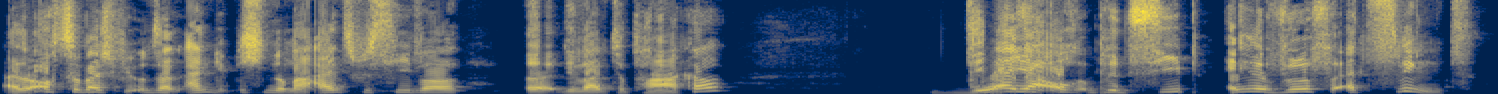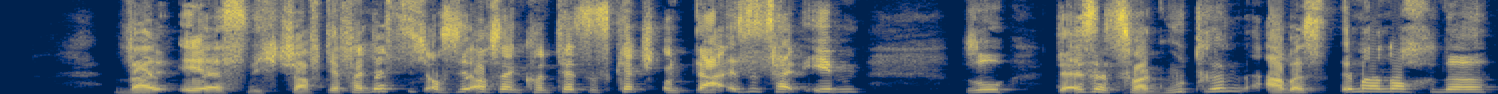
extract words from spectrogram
Also auch zum Beispiel unseren angeblichen Nummer 1 Receiver, äh, Devante Parker, der ja auch im Prinzip enge Würfe erzwingt, weil er es nicht schafft. Der verlässt sich auch sehr auf seinen Contested Catch und da ist es halt eben so, da ist er zwar gut drin, aber es ist immer noch eine,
